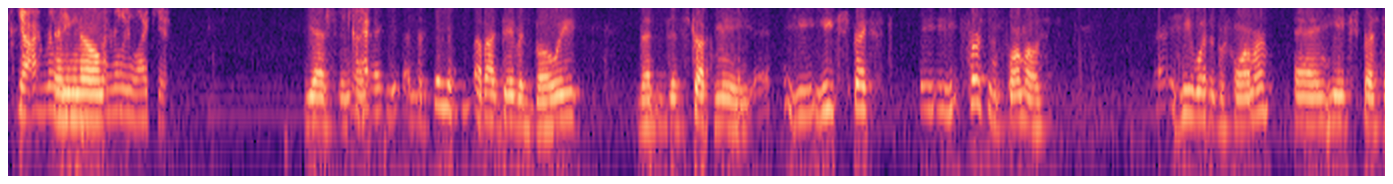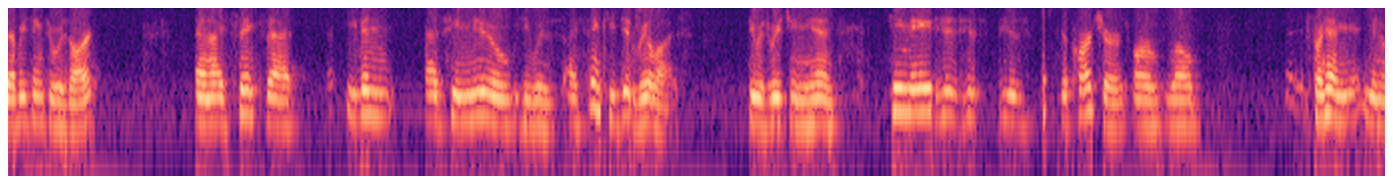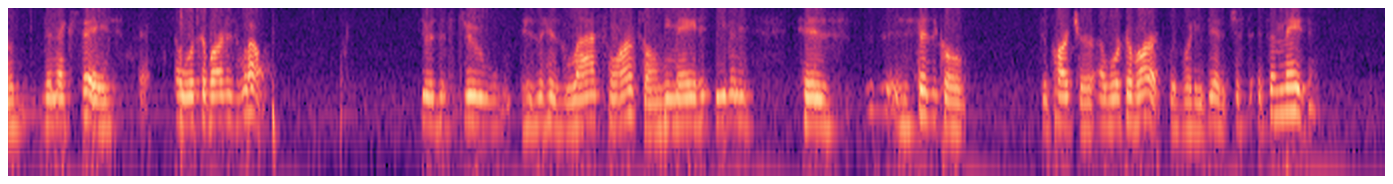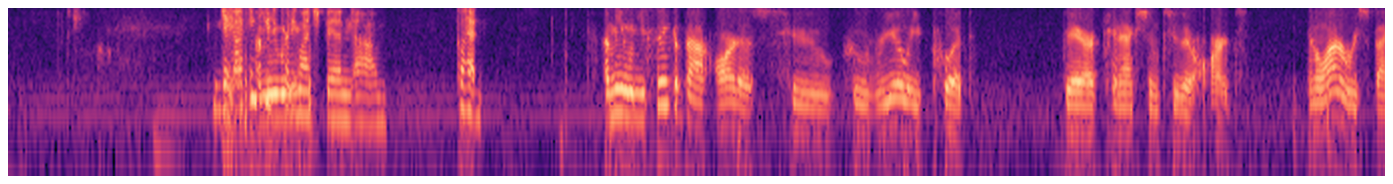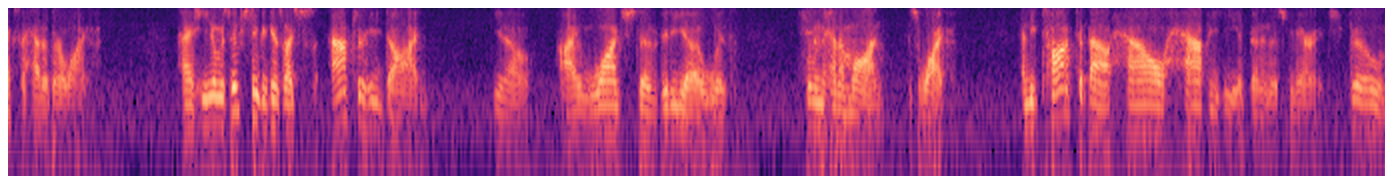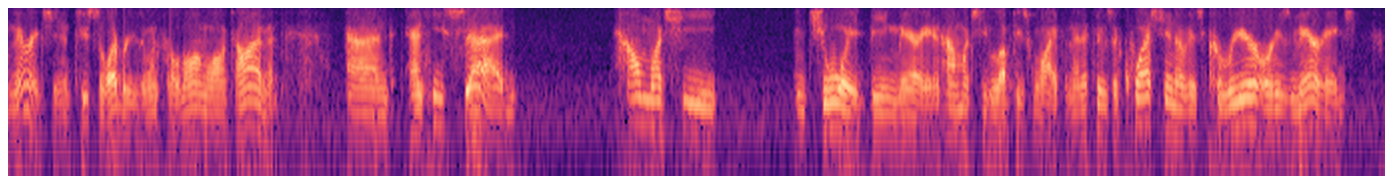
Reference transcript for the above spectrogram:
Yeah, I really, And, you know- I really like it. Yes, and, and- and the thing about David Bowie that that struck me, he he expects he, first and foremost, he was a performer and he expressed everything through his art, and I think that even as he knew he was, I think he did realize he was reaching the end. He made his his his departure, or well, for him, you know, the next phase, a work of art as well through the, through his his last swan song, he made even his his physical departure a work of art with what he did. It's just it's amazing. Yeah, I think I he's mean, pretty you- much been. Um, go ahead. I mean, when you think about artists who who really put their connection to their art. In a lot of respects ahead of their life, and you know, it was interesting because I, after he died, you know, I watched a video with him and Iman, his wife, and he talked about how happy he had been in this marriage. Good marriage, you know, two celebrities that went for a long, long time, and and and he said how much he enjoyed being married and how much he loved his wife, and that if it was a question of his career or his marriage,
